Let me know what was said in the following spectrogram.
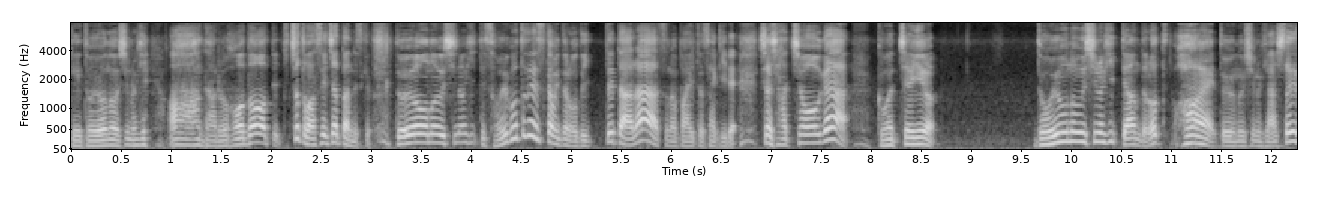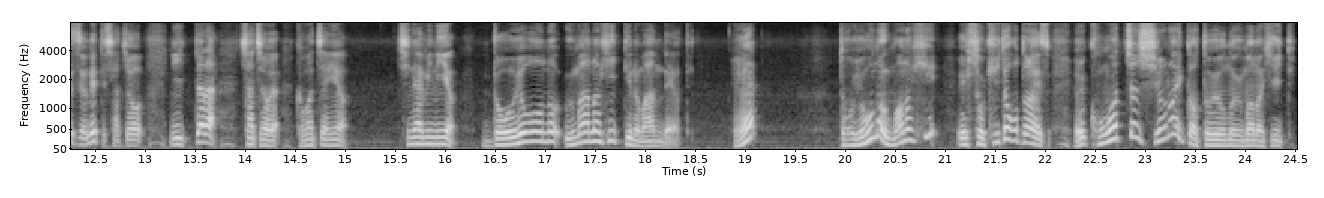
で、土曜の牛の日、あー、なるほど、って、ちょっと忘れちゃったんですけど、土曜の牛の日ってそういうことですかみたいなこと言ってたら、そのバイト先で。そしたら社長が、ごまっちゃんよ、土曜の牛の日ってあんだろ？って、はい、土曜の牛の日明日ですよね？って社長に言ったら、社長が、こまっちゃんよ、ちなみによ、土曜の馬の日っていうのもあんだよって。え？土曜の馬の日？え、そう聞いたことないです。え、こまっちゃん知らないか？土曜の馬の日って。い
